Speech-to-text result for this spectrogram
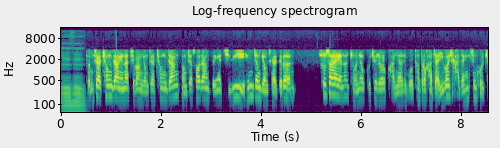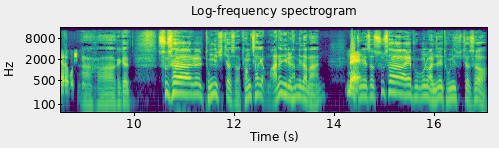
음흠. 경찰청장이나 지방경찰청장, 경찰서장 등의 지휘 행정 경찰들은 수사에는 전혀 구체적으로 관여하지 못하도록 하자. 이것이 가장 핵심 골자라고 보시면 됩니다. 아하. 그러니까 수사를 독립시켜서 경찰이 많은 일을 합니다만 네. 그중에서 수사의 부분을 완전히 독립시켜서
